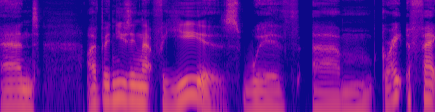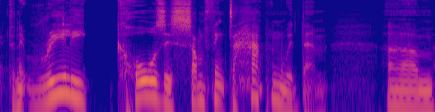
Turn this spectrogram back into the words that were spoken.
And I've been using that for years with um, great effect, and it really causes something to happen with them. Um,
